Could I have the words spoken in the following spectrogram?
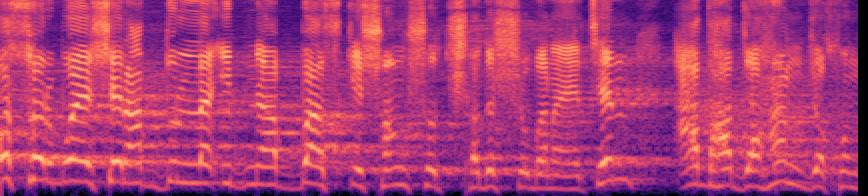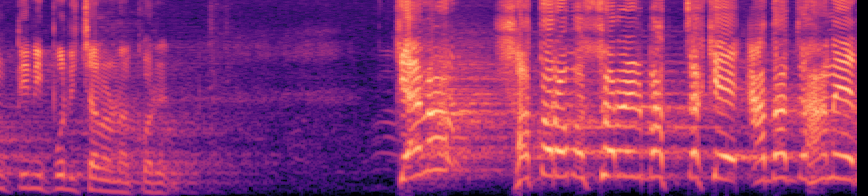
বছর বয়সের আবদুল্লাহ ইবনে আব্বাসকে সংসদ সদস্য বানিয়েছেন আধা জাহান যখন তিনি পরিচালনা করেন। কেন? সতেরো বছরের বাচ্চাকে আধা জাহানের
